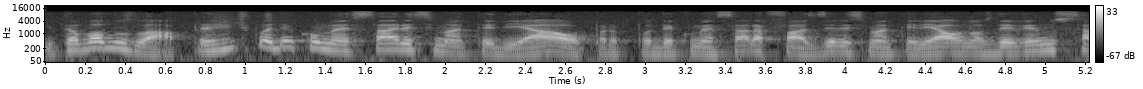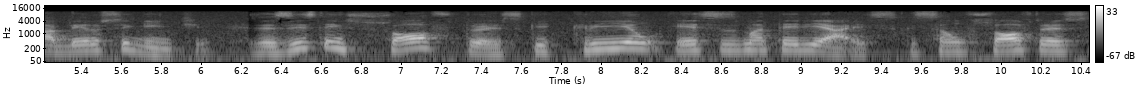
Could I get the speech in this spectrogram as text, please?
Então vamos lá, para a gente poder começar esse material, para poder começar a fazer esse material, nós devemos saber o seguinte. Existem softwares que criam esses materiais, que são softwares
